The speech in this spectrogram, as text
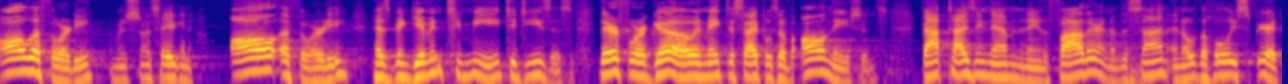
All authority, I'm just going to say it again, all authority has been given to me, to Jesus. Therefore, go and make disciples of all nations, baptizing them in the name of the Father and of the Son and of the Holy Spirit,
